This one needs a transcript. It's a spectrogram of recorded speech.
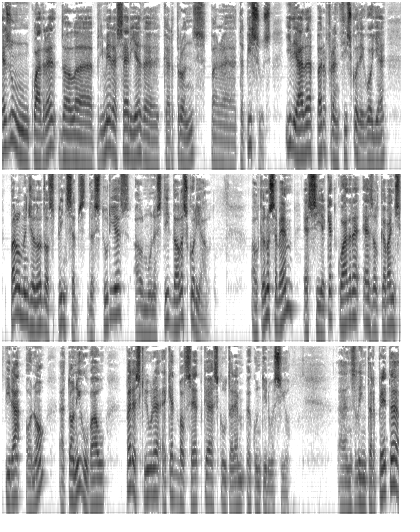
És un quadre de la primera sèrie de cartrons per a tapissos, ideada per Francisco de Goya per al menjador dels prínceps d'Astúries al monestir de l'Escorial. El que no sabem és si aquest quadre és el que va inspirar o no a Toni Gubau per escriure aquest balset que escoltarem a continuació. Ens l'interpreta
